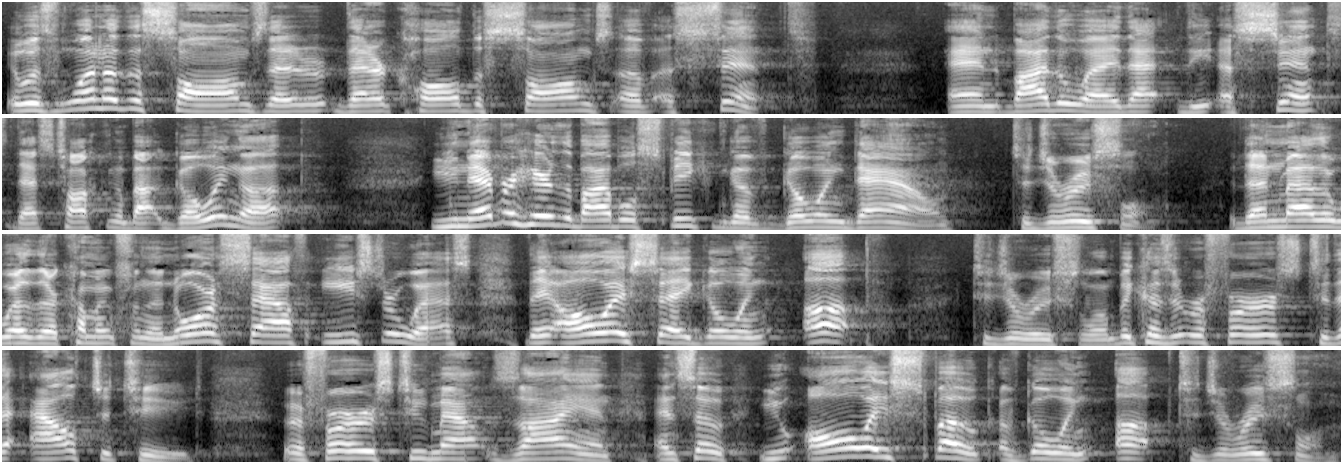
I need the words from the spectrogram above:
It was one of the Psalms that are, that are called the Songs of Ascent. And by the way, that the ascent, that's talking about going up. You never hear the Bible speaking of going down to Jerusalem. It doesn't matter whether they're coming from the north, south, east, or west. They always say going up to Jerusalem because it refers to the altitude, it refers to Mount Zion. And so you always spoke of going up to Jerusalem.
